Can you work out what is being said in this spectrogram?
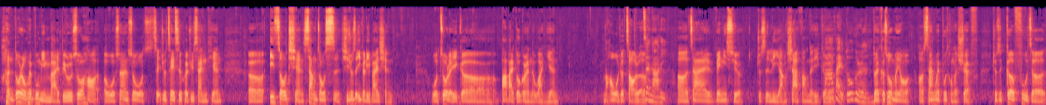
很多人会不明白，比如说，好，呃，我虽然说我这就这次回去三天，呃，一周前上周四，其实就是一个礼拜前，我做了一个八百多个人的晚宴，然后我就找了在哪里？呃，在 Venice。就是里昂下方的一个八百多个人，对。可是我们有呃三位不同的 chef，就是各负责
